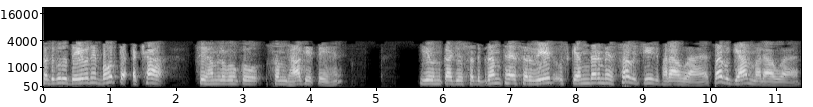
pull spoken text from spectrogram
सदगुरु देव ने बहुत अच्छा से हम लोगों को समझा देते हैं। ये उनका जो सदग्रंथ है, सर्वेद, उसके अंदर में सब चीज़ भरा हुआ है, सब ज्ञान भरा हुआ है।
